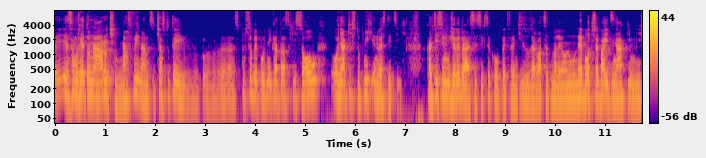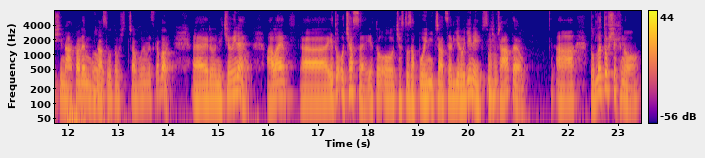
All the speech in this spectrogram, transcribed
je samozřejmě je to náročný na finance. Často ty eh, způsoby podnikatelský jsou o nějakých stupních investicích. Každý si může vybrat, jestli si chce koupit franchise za 20 milionů, nebo třeba jít s nějakým nižším nákladem, možná se o tom třeba budeme dneska bavit, eh, do něčeho jiného. Ale eh, je to o čase, je to o často zapojení třeba celé rodiny, svých mm-hmm. přátel. A tohle to všechno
